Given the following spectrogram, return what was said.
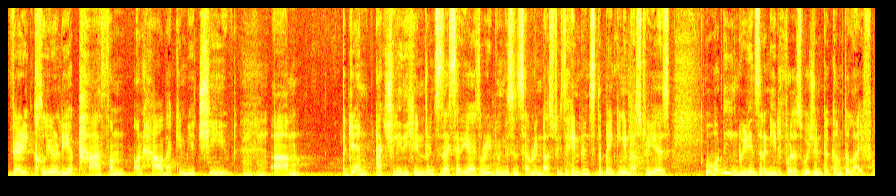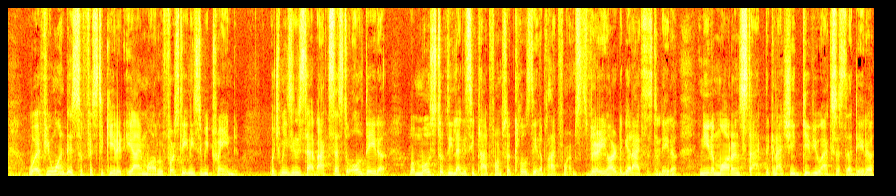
very clearly a path on, on how that can be achieved. Mm-hmm. Um, again, actually, the hindrance, as I said, AI is already doing this in several industries. The hindrance in the banking industry is well, what are the ingredients that are needed for this vision to come to life? Well, if you want a sophisticated AI model, firstly, it needs to be trained which means you need to have access to all data. Well, most of the legacy platforms are closed data platforms. It's very hard to get access to mm-hmm. data. You need a modern stack that can actually give you access to that data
